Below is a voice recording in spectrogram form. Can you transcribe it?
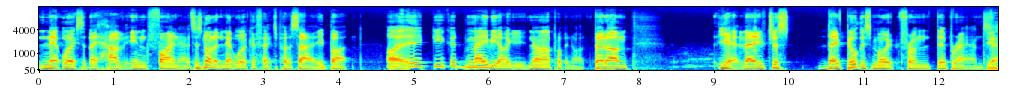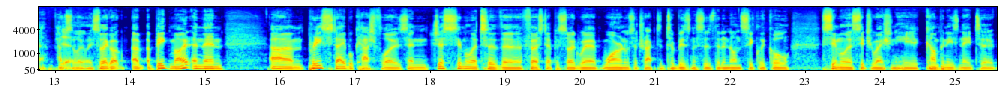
networks that they have in finance. It's not a network effect per se, but uh, it, you could maybe argue. No, probably not. But um, yeah, they've just they've built this moat from their brand. Yeah, absolutely. So they got a, a big moat and then um, pretty stable cash flows. And just similar to the first episode where Warren was attracted to businesses that are non cyclical, similar situation here. Companies need to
